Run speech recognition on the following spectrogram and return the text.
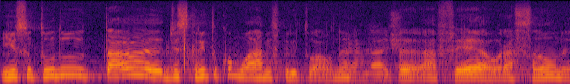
E isso tudo está descrito como arma espiritual. Né? Verdade. É, a fé, a oração, né?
